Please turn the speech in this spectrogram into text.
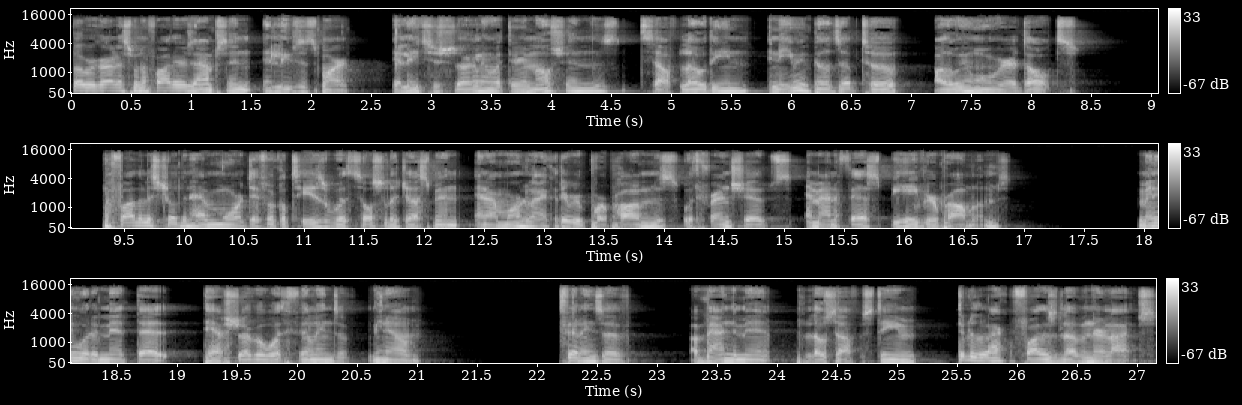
But regardless, when a father is absent, it leaves its mark. It leads to struggling with their emotions, self-loathing, and even builds up to all the way when we're adults. Fatherless children have more difficulties with social adjustment and are more likely to report problems with friendships and manifest behavior problems. Many would admit that they have struggled with feelings of, you know, feelings of abandonment, low self esteem due to the lack of father's love in their lives.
